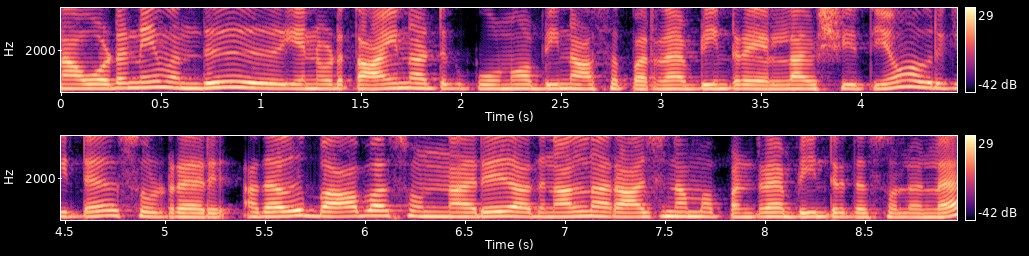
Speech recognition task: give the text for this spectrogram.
நான் உடனே வந்து என்னோடய தாய்நாட்டுக்கு போகணும் அப்படின்னு ஆசைப்பட்றேன் அப்படின்ற எல்லா விஷயத்தையும் அவர்கிட்ட சொல்கிறாரு அதாவது பாபா சொன்னார் அதனால் நான் ராஜினாமா பண்ணுறேன் அப்படின்றத சொல்லலை.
